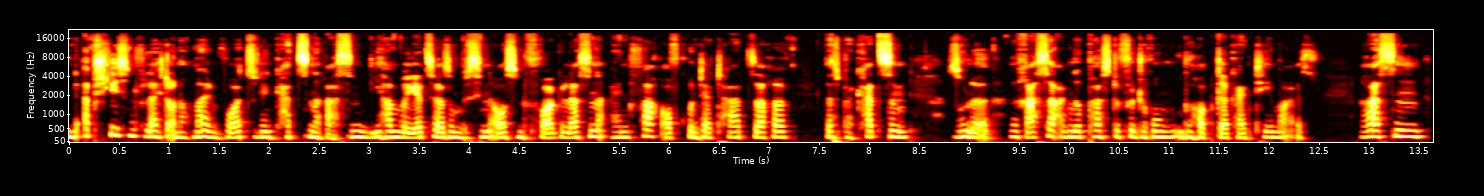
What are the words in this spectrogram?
Und abschließend vielleicht auch noch mal ein Wort zu den Katzenrassen. Die haben wir jetzt ja so ein bisschen außen vor gelassen, einfach aufgrund der Tatsache, dass bei Katzen so eine rasseangepasste Fütterung überhaupt gar kein Thema ist. Rassen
